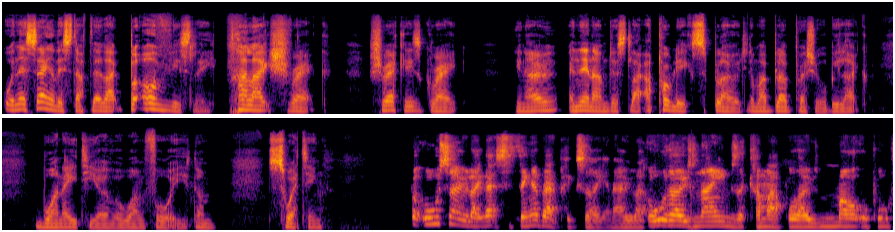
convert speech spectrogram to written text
when they're saying all this stuff, they're like, but obviously I like Shrek. Shrek is great, you know? And then I'm just like, I'll probably explode. You know, my blood pressure will be like 180 over 140. I'm sweating. But also, like that's the thing about Pixar, you know, like all those names that come up, all those multiple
